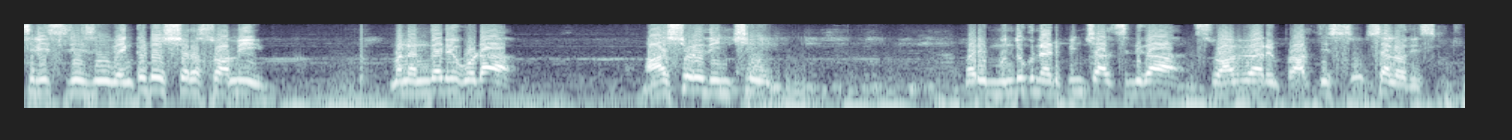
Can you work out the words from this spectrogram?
శ్రీ శ్రీ శ్రీ వెంకటేశ్వర స్వామి మనందరినీ కూడా ఆశీర్వదించి మరి ముందుకు నడిపించాల్సిందిగా స్వామివారిని ప్రార్థిస్తూ సెలవు తీసుకుంటున్నాం.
